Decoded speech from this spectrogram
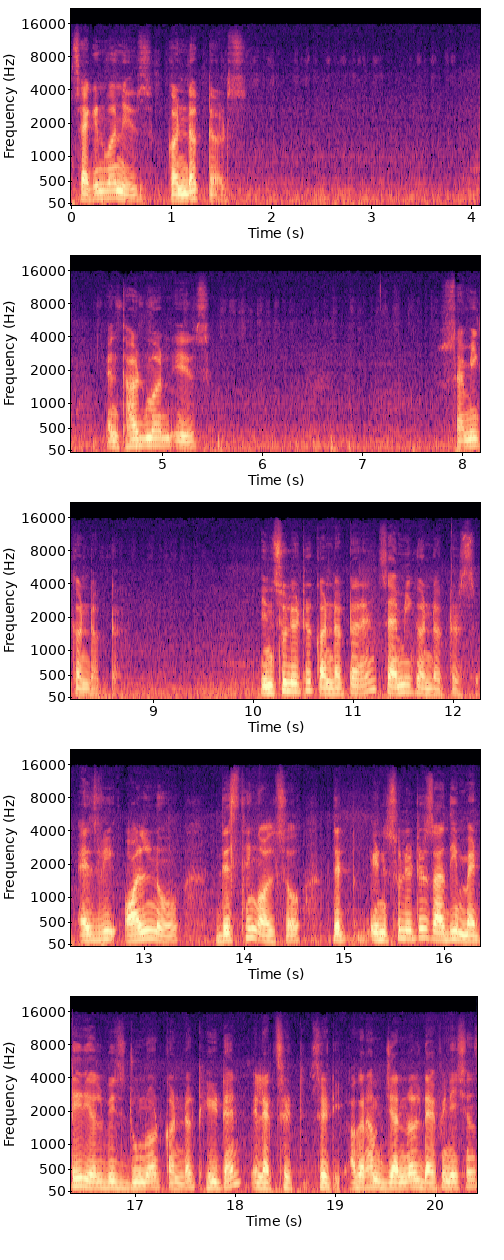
second one is conductors. And third one is semiconductor. Insulator, conductor and semiconductors. As we all know this thing also that insulators are the material which do not conduct heat and electricity अगर हम जनरल डेफिनेशन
